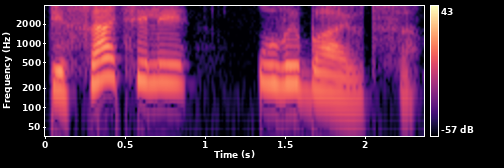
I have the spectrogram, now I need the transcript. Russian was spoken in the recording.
Писатели улыбаются.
